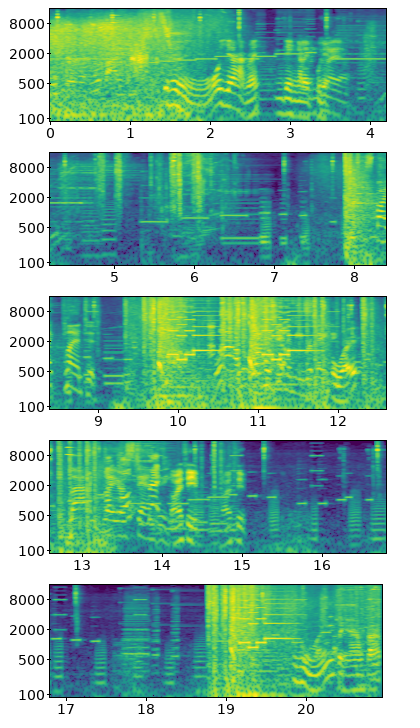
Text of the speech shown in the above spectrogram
โอ้โหเหี้ยหันไหมเด้งอะไรกูเนี่ยด้วยอะ Spike planted. One enemy ส remaining. วย Last player standing. ร้อยสิบร้อยสิบโอ้โหแต่งามครับ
